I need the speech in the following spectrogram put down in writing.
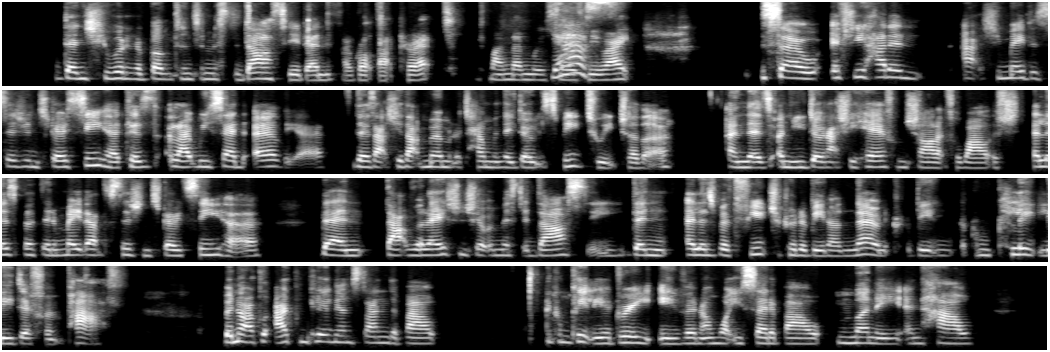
then she wouldn't have bumped into Mr. Darcy again, if I got that correct, if my memory serves yes. me right. So if she hadn't actually made the decision to go see her, because like we said earlier, there's actually that moment of time when they don't speak to each other and there's and you don't actually hear from Charlotte for a while. If Elizabeth didn't make that decision to go see her, then that relationship with Mr. Darcy, then Elizabeth's future could have been unknown. It could have been a completely different path. But no, I, I completely understand about I completely agree, even on what you said about money and how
